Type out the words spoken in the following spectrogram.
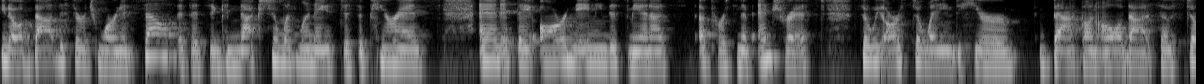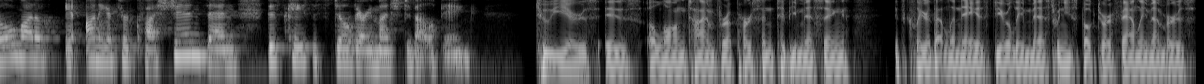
you know, about the search warrant itself, if it's in connection with Laynee's disappearance, and if they are naming this man as a person of interest. So we are still waiting to hear back on all of that. So still a lot of unanswered questions and this case is still very much developing. 2 years is a long time for a person to be missing. It's clear that Laynee is dearly missed. When you spoke to her family members,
